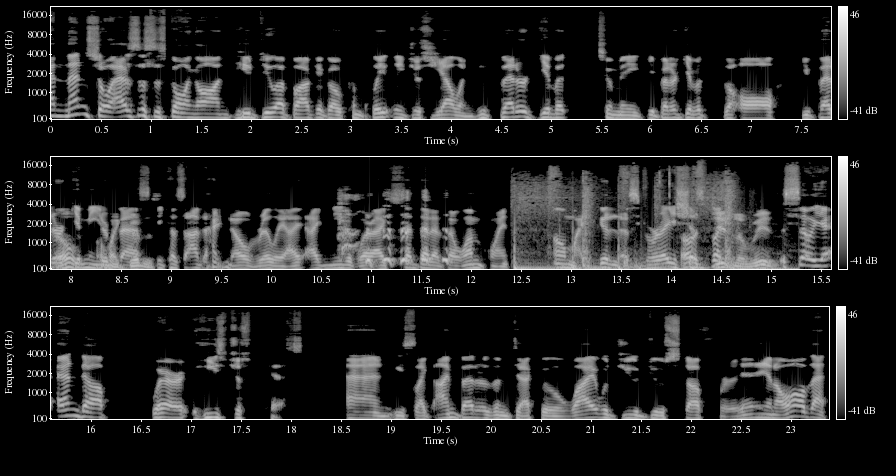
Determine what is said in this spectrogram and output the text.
And then, so as this is going on, you do have Bakugo completely just yelling, "You better give it to me. You better give it the all. You better Oh, give me oh your my best." goodness. Because I, I know, really, I, I need it where I said that at the one point. Oh my goodness gracious! oh, But- so you end up where he's just pissed. And he's like, I'm better than Deku. Why would you do stuff for him? You know, all that.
